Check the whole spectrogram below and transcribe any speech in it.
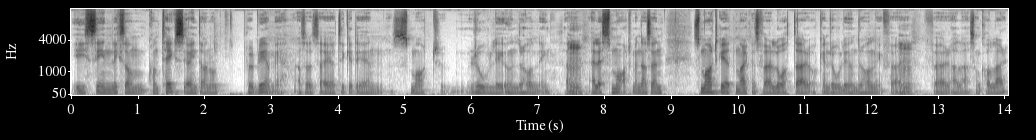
i sin liksom kontext jag inte har något problem med. Alltså så här, jag tycker det är en smart, rolig underhållning. Mm. Eller smart, men alltså en smart grej att marknadsföra låtar och en rolig underhållning för, Mm. för alla som kollar.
